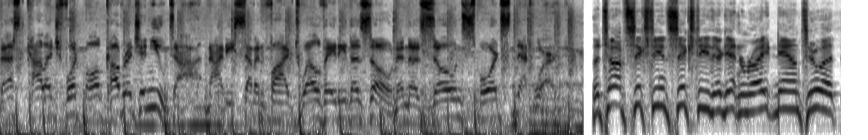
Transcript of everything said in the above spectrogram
best college football coverage in Utah. 97.5 1280 The Zone and the Zone Sports Network. The top 60 and 60, they're getting right down to it.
